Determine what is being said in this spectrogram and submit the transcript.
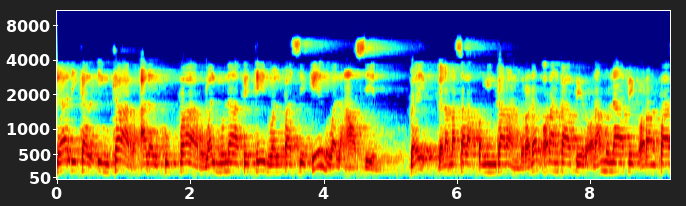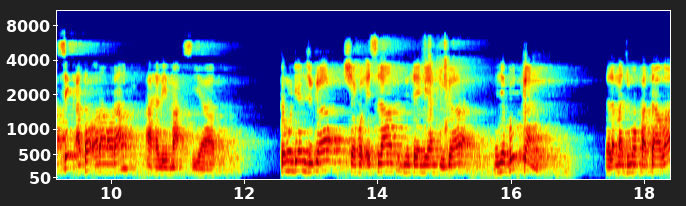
dzalikal inkar alal kuffar wal munafiqin wal fasikin wal asin. Baik dalam masalah pengingkaran terhadap orang kafir, orang munafik, orang fasik atau orang-orang ahli maksiat. Kemudian juga Syekhul Islam Ibn Taimiyah juga menyebutkan dalam Majmu' Fatawa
